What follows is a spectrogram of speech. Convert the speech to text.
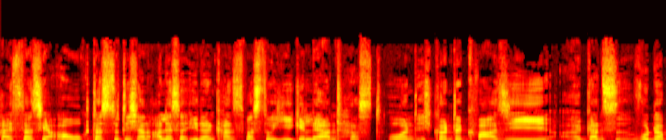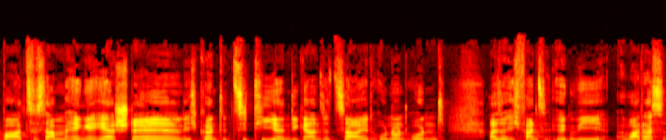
heißt das ja auch, dass du dich an alles erinnern kannst, was du je gelernt hast. Und ich könnte quasi äh, ganz wunderbar Zusammenhänge herstellen. Ich könnte zitieren die ganze Zeit und und und. Also ich fand es irgendwie, war das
